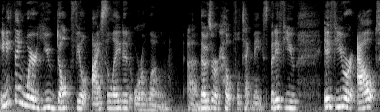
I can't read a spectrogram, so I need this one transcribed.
anything where you don't feel isolated or alone. Uh, those are helpful techniques. But if you if you are out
